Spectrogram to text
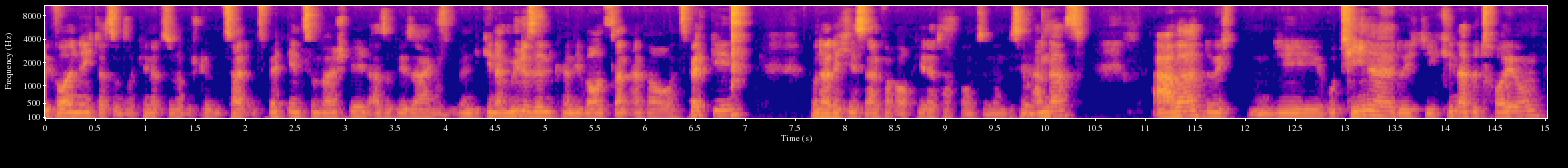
wir wollen nicht, dass unsere Kinder zu einer bestimmten Zeit ins Bett gehen zum Beispiel. Also wir sagen, wenn die Kinder müde sind, können die bei uns dann einfach auch ins Bett gehen. Und dadurch ist einfach auch jeder Tag bei uns immer ein bisschen anders. Aber durch die Routine, durch die Kinderbetreuung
